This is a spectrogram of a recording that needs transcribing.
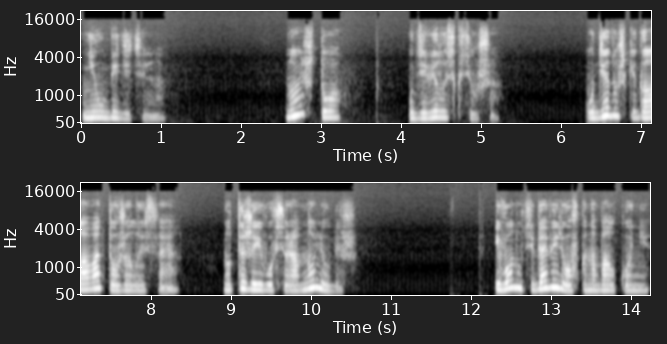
неубедительно. «Ну и что?» — удивилась Ксюша. «У дедушки голова тоже лысая, но ты же его все равно любишь». И вон у тебя веревка на балконе,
